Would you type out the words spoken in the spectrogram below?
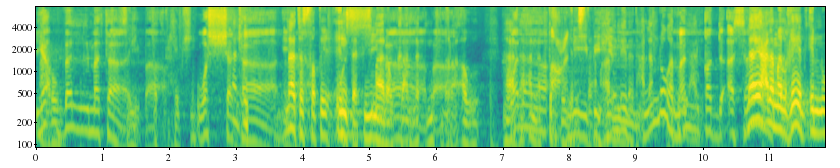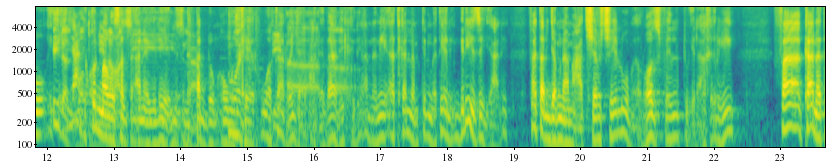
يأبى المثالب والشتائم لا تستطيع أنت فيما لو كان لك. مقبرة أو هذا أنك تخرج الاستعمار بهم إلا إذا تعلم لغة من يعني. قد لا يعلم الغيب إنه إلى يعني كل ما وصلت أنا العزيز. اليه من تقدم أو من خير. هو كان رجع بعد. ذلك لأنني أتكلم كلمتين إنجليزي يعني. فترجمنا مع تشرشل وروزفلت وإلى آخره. فكانت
